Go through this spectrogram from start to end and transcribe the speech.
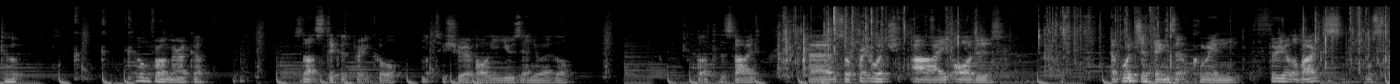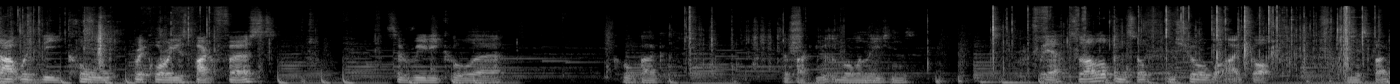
to come from America. So that sticker's pretty cool. Not too sure if I'll use it anywhere though. Put to the side. Uh, so pretty much I ordered a bunch of things that have come in three little bags. We'll start with the cool Brick Warriors bag first. It's a really cool, uh, cool bag. The back of the Roman legions. But yeah, so I'll open this up and show what I've got in this bag.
